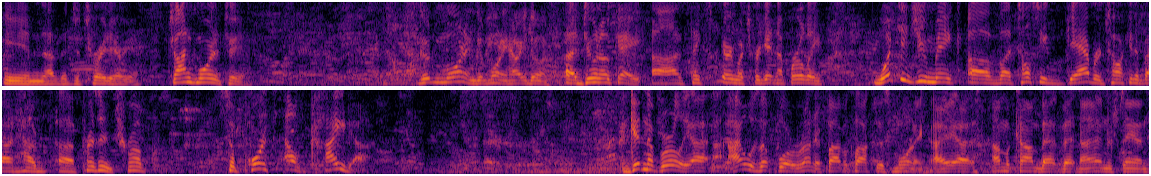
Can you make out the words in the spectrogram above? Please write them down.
in uh, the Detroit area. John, good morning to you. Good morning. Good morning. How are you doing? Uh, doing okay. Uh, thanks very much for getting up early. What did you make of uh, Tulsi Gabbard talking about how uh, President Trump supports Al Qaeda? Getting up early, I, I, was up for a run at 5 o'clock this morning. I, am a combat vet, and I understand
